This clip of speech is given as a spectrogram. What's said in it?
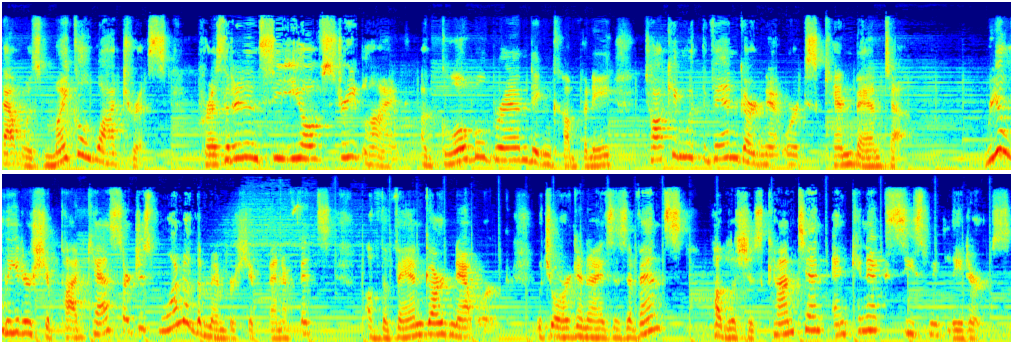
That was Michael Watrous, President and CEO of Straightline, a global branding company, talking with the Vanguard Network's Ken Banta. Real Leadership podcasts are just one of the membership benefits of the Vanguard Network, which organizes events, publishes content, and connects C suite leaders.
